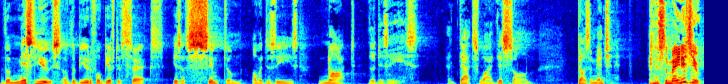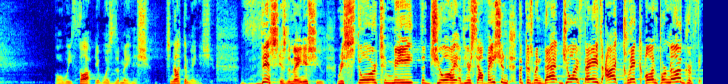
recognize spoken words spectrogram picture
The misuse of the beautiful gift of sex is a symptom of a disease, not the disease. And that's why this psalm doesn't mention it. And it's the main issue. Or we thought it was the main issue. It's not the main issue. This is the main issue. Restore to me the joy of your salvation because when that joy fades, I click on pornography.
